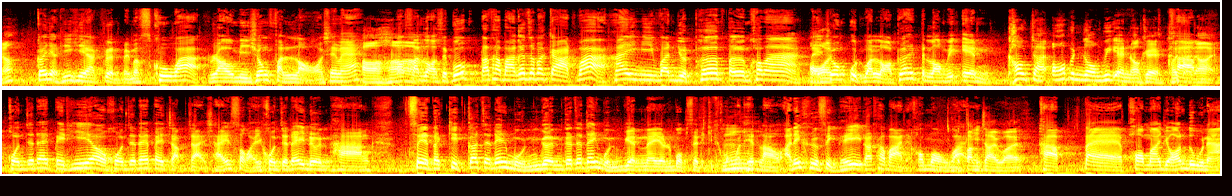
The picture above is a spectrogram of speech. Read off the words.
เนาะ ก็อย่างที่เฮียเกริ่นไปเมื่อสักครู่ว่าเรามีช่วงฟันหลอใช่ไหมอ่าฮะพอฟันหลอเสร็จปุ๊บ รัฐบาลก็จะประกาศว่าให้มีวันหยุดเพิ่มเติมเข้ามา ในอ๋อ ช่วงอุดฟันหลอเพื่อให้เป็น long weekend เข้าใจ อ๋อ เป็น long weekend โอเค เข้าใจได้ คนจะได้ไปเที่ยว คนจะได้ไปจับจ่ายใช้สอย คนจะได้เดินทาง เศรษฐกิจก็จะได้หมุนเงิน ก็จะได้หมุนเวียนในระบบเศรษฐกิจของประเทศเรา อันนี้คือสิ่งที่รัฐบาลเนี่ยเขามองไว้ ตั้งใจไว้ ครับแต่พอมาย้อนดูนะ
